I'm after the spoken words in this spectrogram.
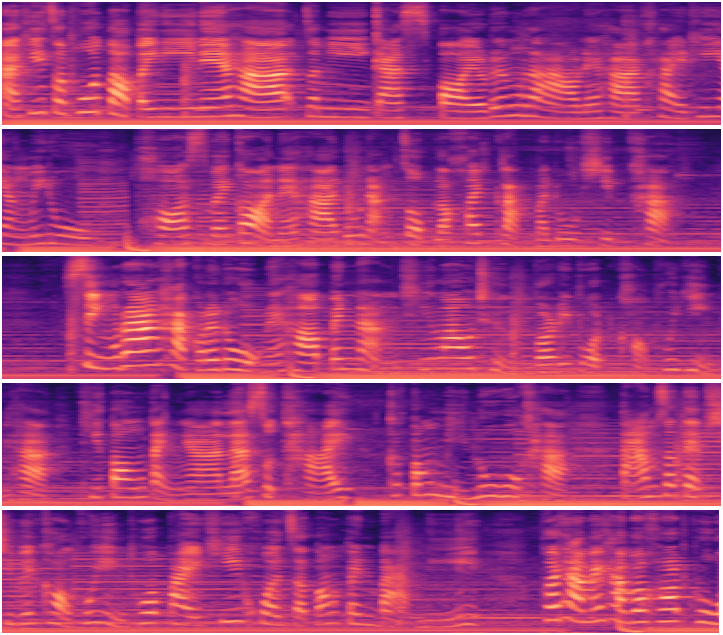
อที่จะพูดต่อไปนี้เนี่ยนะคะ จะมีการสปอยเรื่องราวนะคะ ใครที่ยังไม่ดูพอสไว้ก่อนนะคะ ดูหนังจบแล้วค่อยกลับมาดูคลิปค่ะ สิ่งร่างหักกระดูกนะคะ เป็นหนังที่เล่าถึงบริบทของผู้หญิงค่ะ ที่ต้องแต่งงานและสุดท้ายก็ต้องมีลูกค่ะ ตามสเต็ปชีวิตของผู้หญิงทั่วไปที่ควรจะต้องเป็นแบบนี้ พื่อทำให้คำว่าครอบครัว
